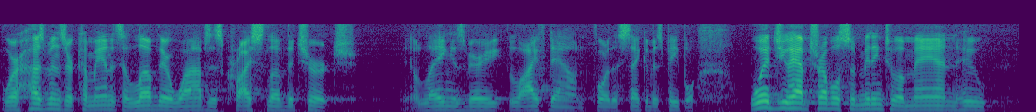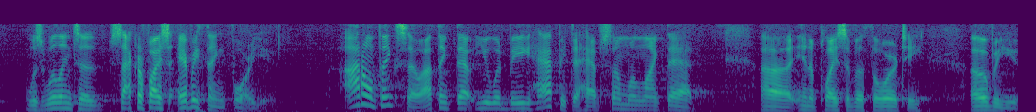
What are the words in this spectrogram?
where husbands are commanded to love their wives as Christ loved the church, you know, laying his very life down for the sake of his people. Would you have trouble submitting to a man who was willing to sacrifice everything for you? I don't think so. I think that you would be happy to have someone like that uh, in a place of authority over you.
